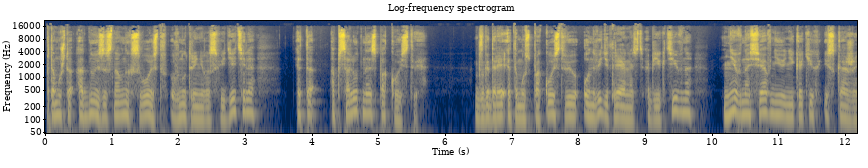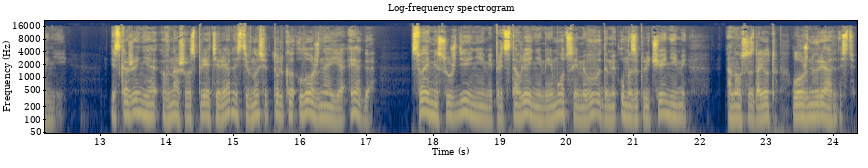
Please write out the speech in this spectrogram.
Потому что одно из основных свойств внутреннего свидетеля – это абсолютное спокойствие. Благодаря этому спокойствию он видит реальность объективно, не внося в нее никаких искажений. Искажение в наше восприятие реальности вносит только ложное «я», эго. Своими суждениями, представлениями, эмоциями, выводами, умозаключениями оно создает ложную реальность,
